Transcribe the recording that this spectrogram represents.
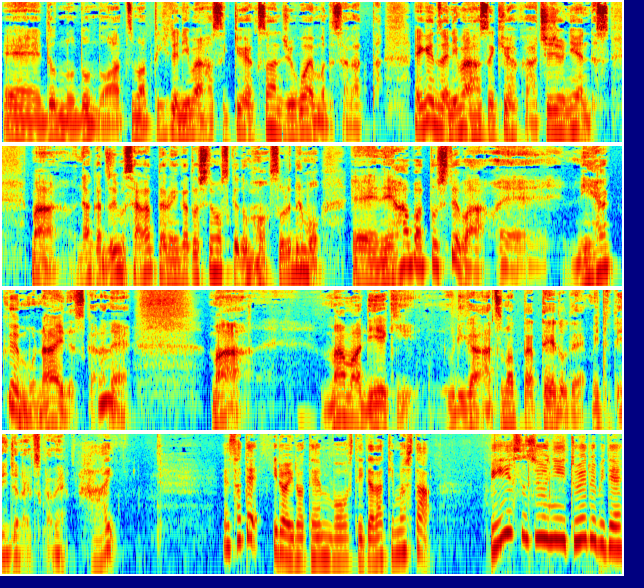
えー、どんどんどんどん集まってきて2万8935円まで下がった。えー、現在2万8982円です。まあ、なんか随分下がったような言い方してますけども、それでも、えー、値幅としては、えー、200円もないですからね。うん、まあ、まあまあ利益売りが集まった程度で見てていいんじゃないですかね。はい。えさて、いろいろ展望していただきました。BS1212 で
